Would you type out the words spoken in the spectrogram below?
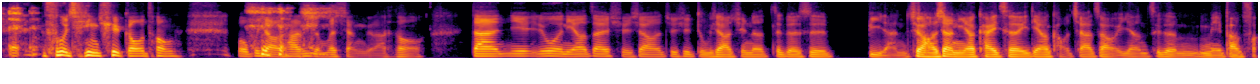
父亲去沟通。我不晓得他是怎么想的啦。哦，当然，你如果你要在学校继续读下去，那这个是必然，就好像你要开车一定要考驾照一样，这个没办法。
